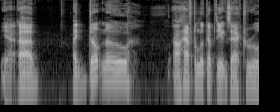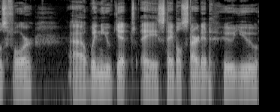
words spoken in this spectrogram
Yeah, uh, I don't know I'll have to look up the exact rules for uh, when you get a stable started, who you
